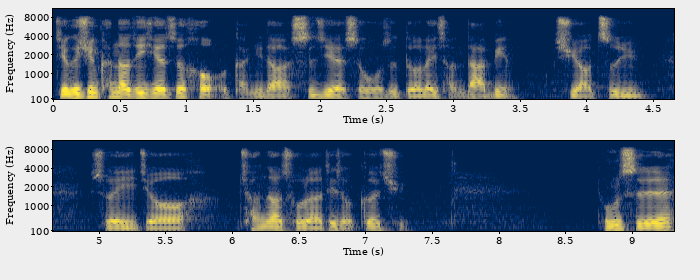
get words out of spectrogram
杰克逊看到这些之后，感觉到世界似乎是得了一场大病，需要治愈，所以就创造出了这首歌曲。同时，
